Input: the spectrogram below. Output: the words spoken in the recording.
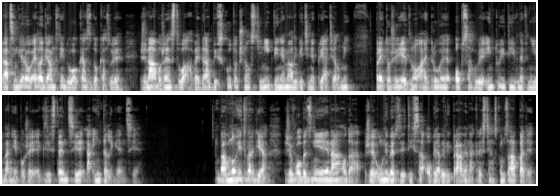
Ratzingerov elegantný dôkaz dokazuje, že náboženstvo a veda by v skutočnosti nikdy nemali byť nepriateľmi, pretože jedno aj druhé obsahuje intuitívne vnímanie Božej existencie a inteligencie. Ba mnohí tvrdia, že vôbec nie je náhoda, že univerzity sa objavili práve na kresťanskom západe,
